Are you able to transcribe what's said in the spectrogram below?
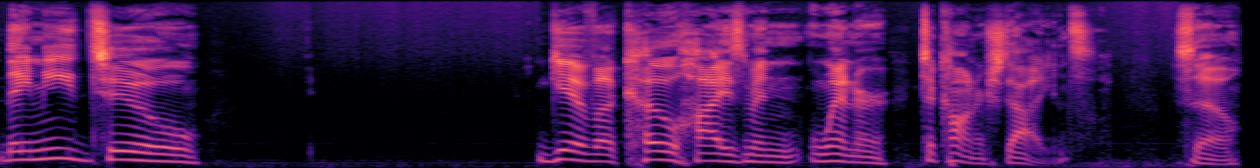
they need to give a co Heisman winner to Connor Stalions. So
